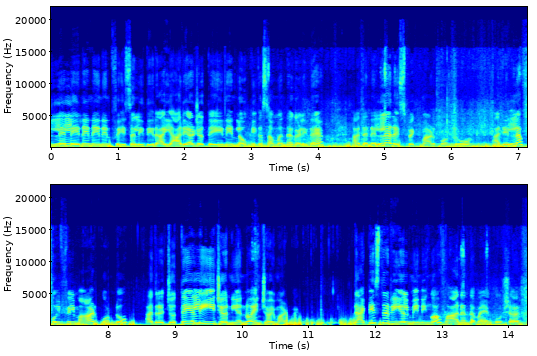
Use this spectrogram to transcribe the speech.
ಎಲ್ಲೆಲ್ಲಿ ಏನೇನು ಏನೇನು ಫೇಸಲ್ಲಿದ್ದೀರಾ ಯಾರ್ಯಾರ ಜೊತೆ ಏನೇನು ಲೌಕಿಕ ಸಂಬಂಧಗಳಿದೆ, ಅದನ್ನೆಲ್ಲ ರೆಸ್ಪೆಕ್ಟ್ ಮಾಡಿಕೊಂಡು, ಅದೆಲ್ಲ ಫುಲ್ಫಿಲ್ ಮಾಡಿಕೊಂಡು, ಅದರ ಜೊತೆಯಲ್ಲಿ ಈ ಜರ್ನಿಯನ್ನು ಎಂಜಾಯ್ ಮಾಡಬೇಕು. That is the real meaning of ಆನಂದಮಯ ಕೋಶ ಅಂತ.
